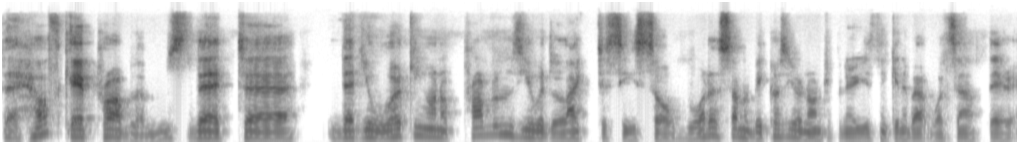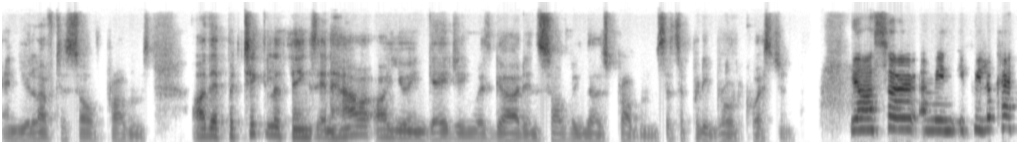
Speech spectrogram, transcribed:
the healthcare problems that uh, that you're working on or problems you would like to see solved? What are some of, because you're an entrepreneur, you're thinking about what's out there and you love to solve problems. Are there particular things and how are you engaging with God in solving those problems? That's a pretty broad question. Yeah. So, I mean, if we look at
